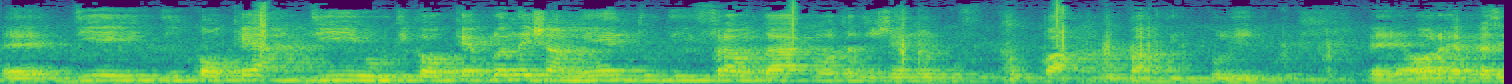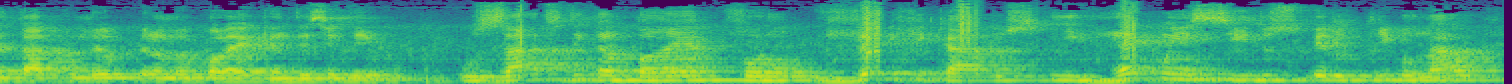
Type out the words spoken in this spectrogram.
é, de, de, qualquer ardil, de qualquer planejamento de fraudar a cota de gênero por, por parte do partido político é, ora representado meu, pelo meu colega que antecedeu. Os atos de campanha foram verificados e reconhecidos pelo Tribunal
